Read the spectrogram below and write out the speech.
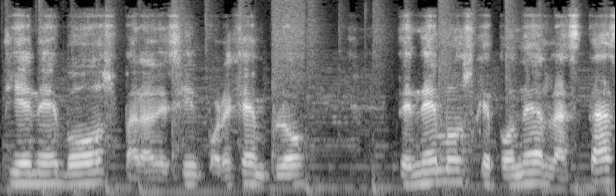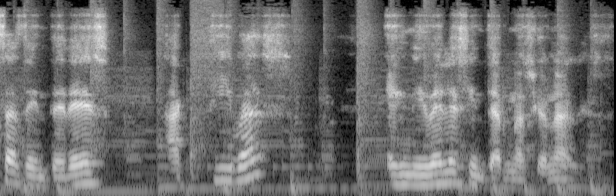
tiene voz para decir, por ejemplo, tenemos que poner las tasas de interés activas en niveles internacionales.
